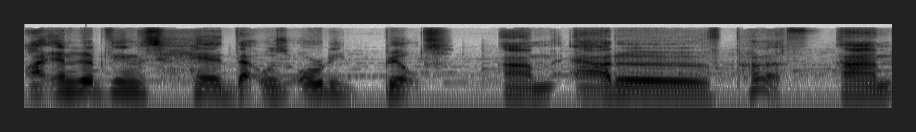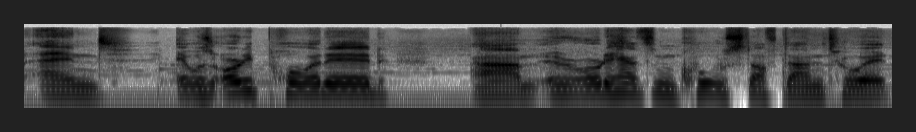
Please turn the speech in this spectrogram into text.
I ended up getting this head that was already built um, out of Perth. Um, and it was already ported. Um, it already had some cool stuff done to it.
